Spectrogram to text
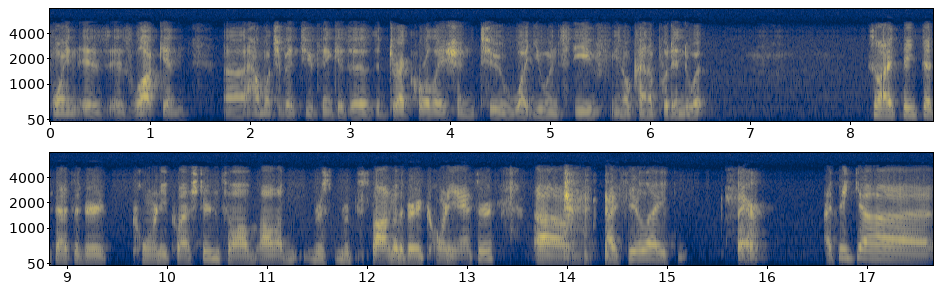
point is is luck, and uh, how much of it do you think is a, is a direct correlation to what you and Steve, you know, kind of put into it? So I think that that's a very corny question, so I'll, I'll respond with a very corny answer. Um, I feel like fair. I think uh,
